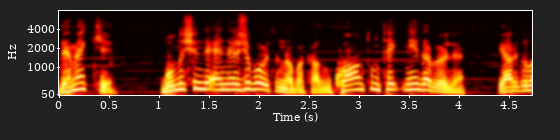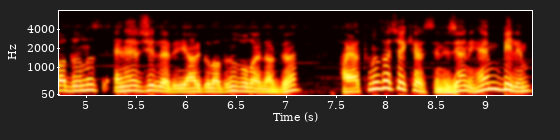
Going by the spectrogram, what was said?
Demek ki bunu şimdi enerji boyutunda bakalım. Kuantum tekniği de böyle. Yargıladığınız enerjileri, yargıladığınız olaylar diyor. Hayatınıza çekersiniz. Yani hem bilim,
